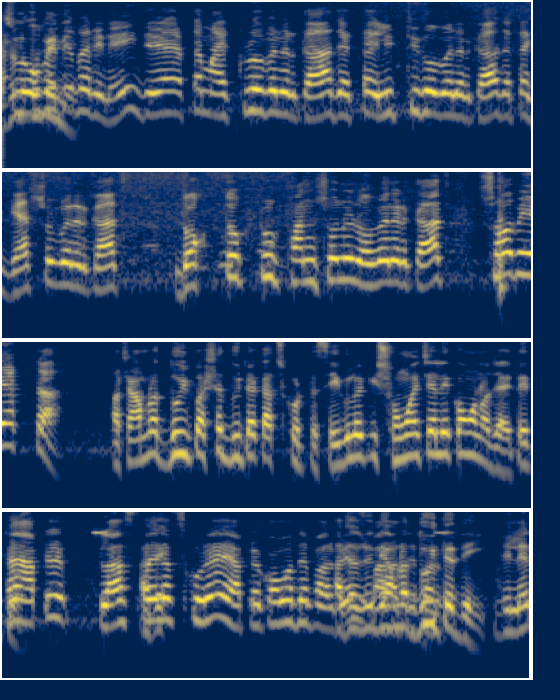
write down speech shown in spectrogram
আসলে ওভেন পারি নাই যে একটা মাইক্রো ওভেনের কাজ একটা ইলেকট্রিক ওভেনের কাজ একটা গ্যাস ওভেনের কাজ ডক্টর টু ফাংশনের ওভেনের কাজ সবই একটা। আচ্ছা আমরা দুই পাশে দুইটা কাজ করতেছি। এগুলো কি সময় চাইলে কমানো যায় তাই তো? হ্যাঁ আপনি প্লাস মাইনাস করে আপনি কমাতে পারবেন আচ্ছা যদি আমরা দুইতে দেই। দিলেন।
